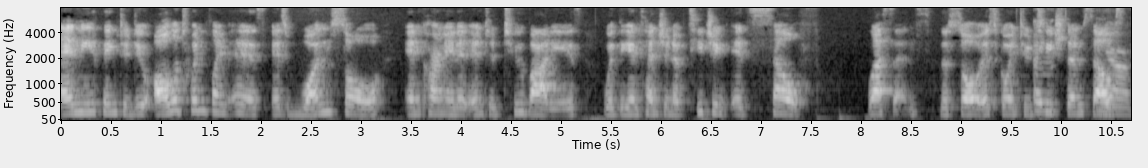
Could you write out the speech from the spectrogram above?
anything to do. All a twin flame is is one soul incarnated into two bodies with the intention of teaching itself lessons. The soul is going to And- teach themselves, yeah.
